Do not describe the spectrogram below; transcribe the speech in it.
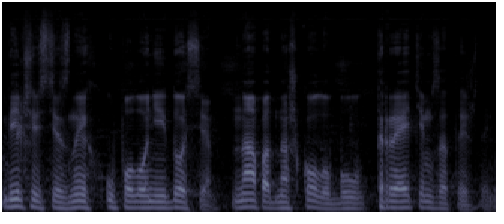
Більшість з них у полоні й досі. Напад на школу був третім за тиждень.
